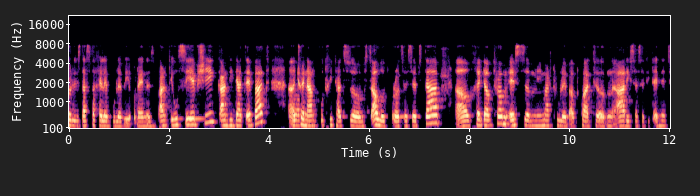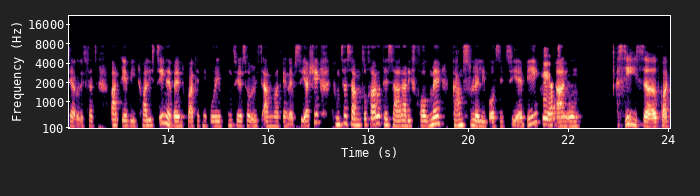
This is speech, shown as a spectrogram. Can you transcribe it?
შორის დასახელებულები იყვნენ პარტიულ სიებში კანდიდატებად ჩვენ ამ კუთხითაც ვსწავლოთ პროცესებს და ვხედავთ რომ ეს მიმართულება ვთქვათ არის ასეთი ტენდენცია როდესაც პარტიები ითვალისწინებენ ვთქვათ ეთნიკური ფუნქციასობების წარმომადგენლებს სიაში თუმცა სამწუხაროდ ეს არ არის ხოლმე გამსვლელი პოზიციები ანუ სის თქვათ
